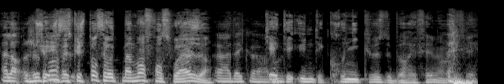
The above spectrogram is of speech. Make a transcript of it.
Alors, je, pense. Parce que je pense à votre maman Françoise. Ah, d'accord. Qui a été une des chroniqueuses de Beurre FM. On a fait,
